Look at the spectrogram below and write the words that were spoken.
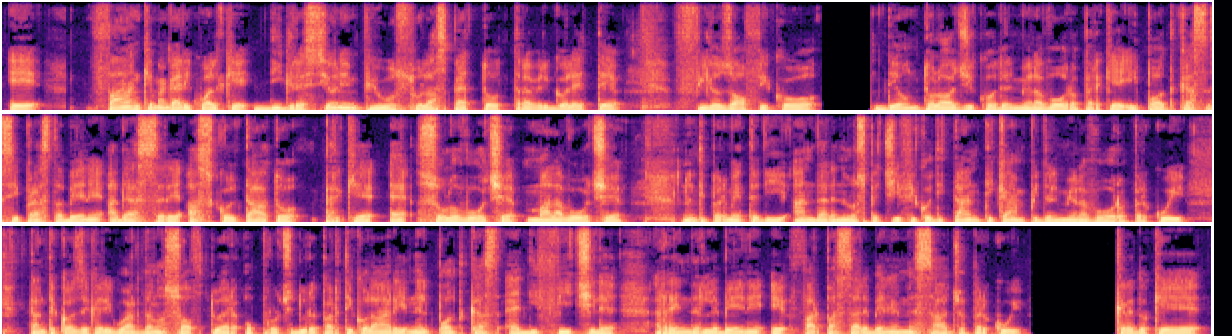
e fa anche magari qualche digressione in più sull'aspetto, tra virgolette, filosofico deontologico del mio lavoro perché il podcast si presta bene ad essere ascoltato perché è solo voce, ma la voce non ti permette di andare nello specifico di tanti campi del mio lavoro, per cui tante cose che riguardano software o procedure particolari nel podcast è difficile renderle bene e far passare bene il messaggio, per cui credo che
